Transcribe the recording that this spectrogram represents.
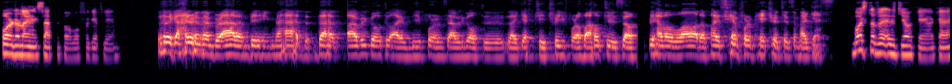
borderline acceptable. We'll forgive you. Like I remember Adam being mad that I would go to IMDb forums, I would go to like FG3 for a while too. So we have a lot of ICM forum patriotism, I guess. Most of it is joking, okay?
